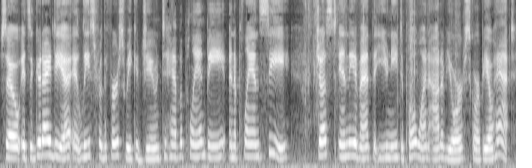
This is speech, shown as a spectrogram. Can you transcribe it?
So it's a good idea, at least for the first week of June, to have a plan B and a plan C just in the event that you need to pull one out of your Scorpio hat.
